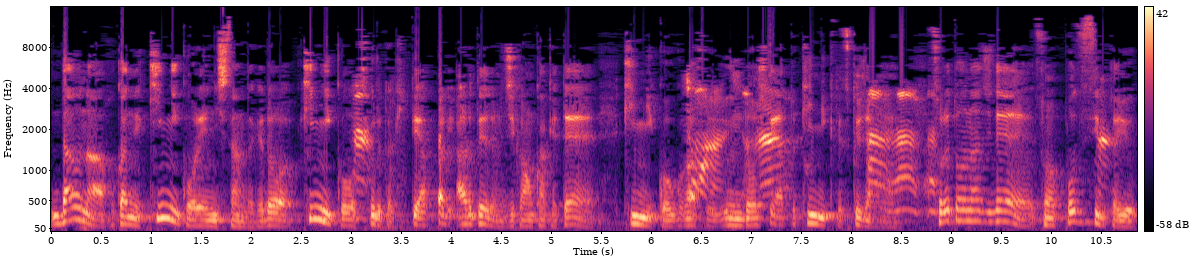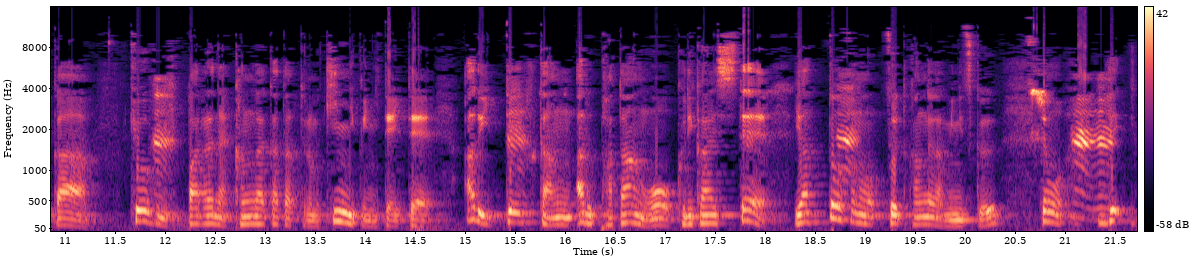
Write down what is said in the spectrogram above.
ダウナーは他に筋肉を例にしたんだけど、筋肉を作る時ってやっぱりある程度の時間をかけて、筋肉を動かす運動してやっと筋肉ってつくじゃない。それと同じで、そのポジティブというか、恐怖に引っ張られない考え方っていうのも筋肉に似ていて、ある一定期間、あるパターンを繰り返して、やっとその、そういった考えが身につく。でも、で、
